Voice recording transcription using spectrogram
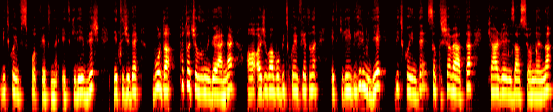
Bitcoin spot fiyatını etkileyebilir. Neticede burada put açıldığını görenler Aa, acaba bu Bitcoin fiyatını etkileyebilir mi diye Bitcoin'de satışa ve hatta kar realizasyonlarına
